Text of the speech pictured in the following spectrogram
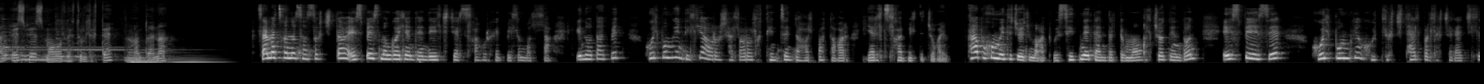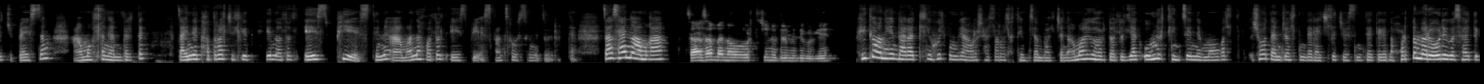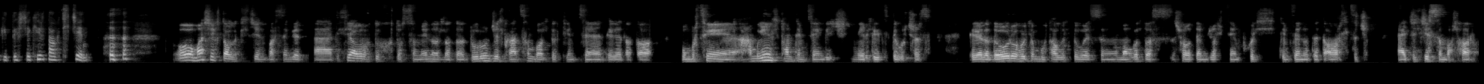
Та SPS Монгол нэвтрүүлэгтэй хамт байна. Сайн мэцхан сонсогчдоо SBS Mongolian танд ээлжид ярилцлага хүрэхэд бэлэн боллоо. Энэ удаад бид хөл бөмбөгийн дэлхийн аварга шалгаруулах тэмцээнтэй холбоотойгоор ярилцлага бэлдэж байгаа юм. Та бүхэн мэдэж байж магадгүй Сиднейд амьдардаг монголчуудын дунд SBS-ээр хөл бөмбөгийн хөтлөгч тайлбарлагчаар ажиллаж байсан амгалан амьдардаг. За энийг тодруулж хэлэхэд энэ бол SPS тийм ээ. А манайх бол SBS ганцхан үсгний зөвөрөтэй. За сайн уу амгаа? За сайн байна уу? Өөрт чинь өдөр мэндийг хүргэе. Хэдэн хоногийн дараа дэлхийн хөл бөмбөгийн аврах шалгаруулах тэмцээн болж байна. Амаагийн хувьд бол яг өмнөх тэмцээнийг Монголд шууд амжилтан дээр ажиллаж байсантай тэгээд хурдан морь өөрийгөө сойдог гэдэг шиг хэр догдолж байна. Оо маш их догдолж байна. Бас ингээд дэлхийн аврагт өгөх тусам энэ бол одоо 4 жилд ганцхан болдог тэмцээн. Тэгээд одоо бөмбөрцгийн хамгийн л том тэмцээн гэж нэрлэгддэг учраас тэгээд одоо өөрөө хөлбөмбөг тоглодог байсан. Монголд бас шууд амжилтын бүхэл тэмцээнүүдэд оролцож ажиллаж исэн болохоор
